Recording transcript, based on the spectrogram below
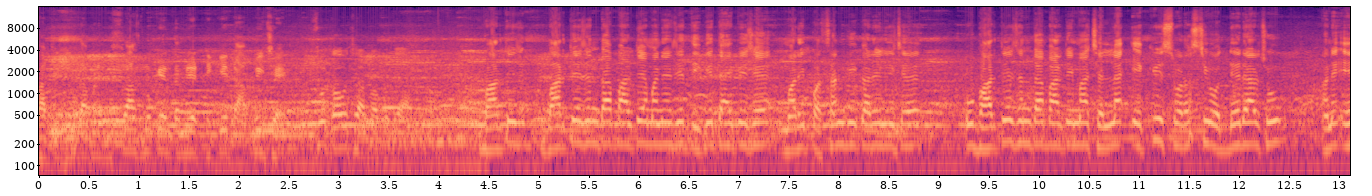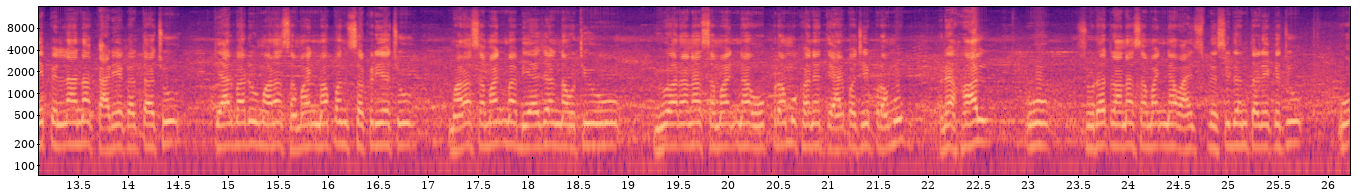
ભારતીય જનતા પાર્ટી વિશ્વાસ મૂકીને તમને ટિકિટ આપી છે. શું કહો છો આ બાબતે ભારતીય ભારતીય જનતા પાર્ટીએ મને જે ટિકિટ આપી છે, મારી પસંદગી કરેલી છે, હું ભારતીય જનતા પાર્ટીમાં છેલ્લા એકવીસ વર્ષથી હોદ્દેદાર છું અને એ પહેલાંના કાર્યકર્તા છું. ત્યારબાદ હું મારા સમાજમાં પણ સક્રિય છું. મારા સમાજમાં બે હજાર નવથી હું યુવારાના સમાજના ઉપપ્રમુખ અને ત્યાર પછી પ્રમુખ અને હાલ હું સુરત રાણા સમાજના વાઇસ પ્રેસિડન્ટ તરીકે છું. હું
